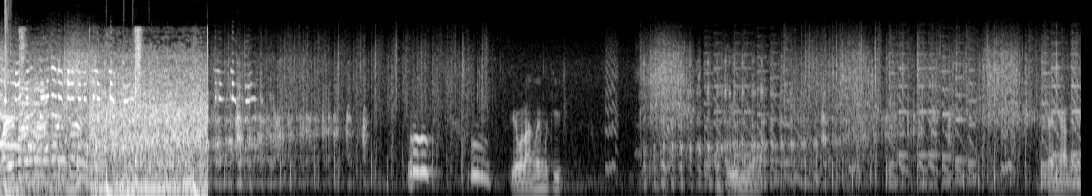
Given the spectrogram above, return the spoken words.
ไปไปไปไปไปอู้หูเสียวหลังเลยเมื่อกี้ ใช้งานในกา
